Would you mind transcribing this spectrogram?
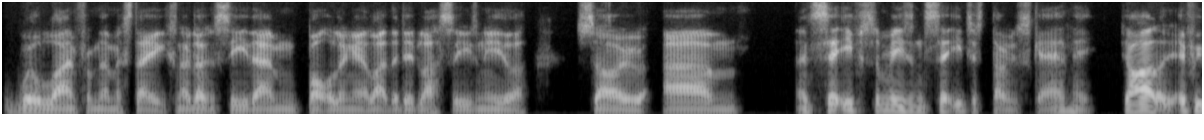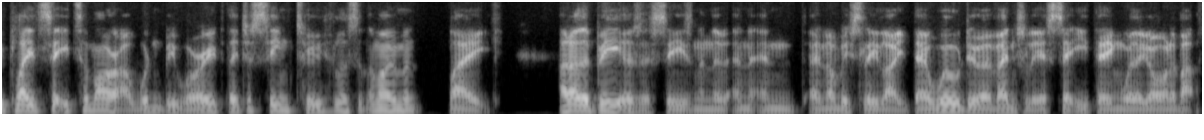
will learn from their mistakes, and I don't see them bottling it like they did last season either. So, um, and City for some reason, City just don't scare me. If we played City tomorrow, I wouldn't be worried. They just seem toothless at the moment. Like I know they beat us this season, and and and and obviously like they will do eventually a City thing where they go on about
